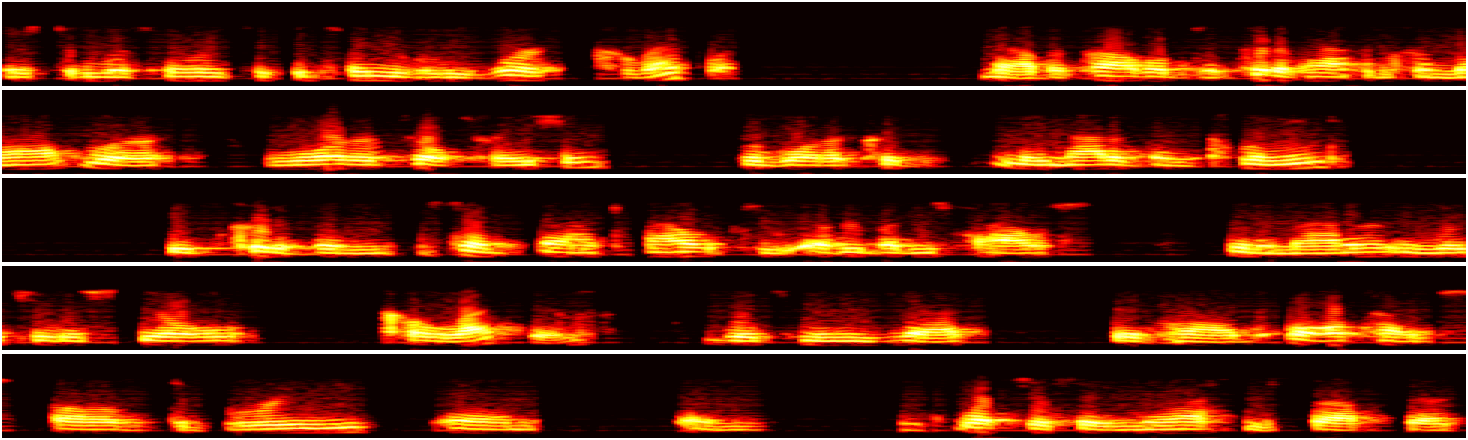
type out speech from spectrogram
system was going to continually work correctly. Now, the problems that could have happened from that were water filtration. The water could may not have been cleaned. It could have been sent back out to everybody's house in a manner in which it was still collective, which means that it had all types of debris and and let's just say nasty stuff that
